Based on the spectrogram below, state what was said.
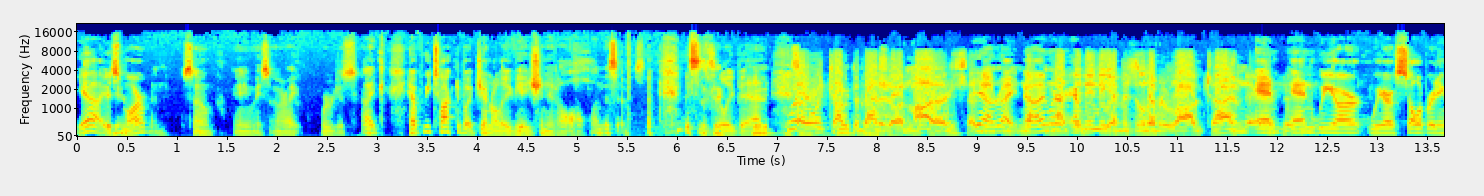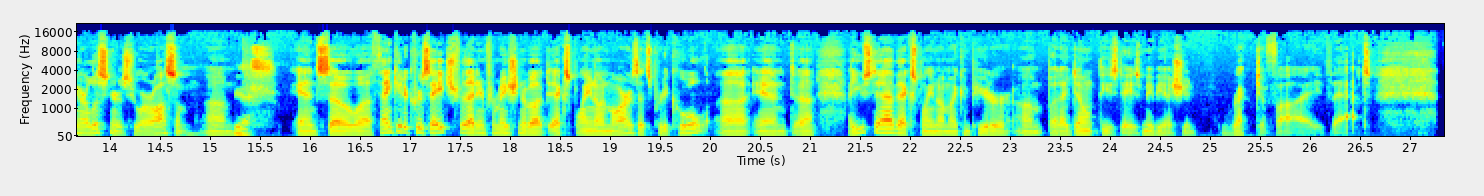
Yeah, it's Yeah. Marvin. So, anyways, all right. We're just like, have we talked about general aviation at all on this episode? This is really bad. Well, we talked about it on Mars. I Yeah, mean, right. No, Not, and not we're- that any of us will live a long time there. and and we are we are celebrating our listeners who are awesome. Um, Yes. And so, uh, thank you to Chris H for that information about X-Plane on Mars. That's pretty cool. Uh, and uh, I used to have X-Plane on my computer, um, but I don't these days. Maybe I should rectify that.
